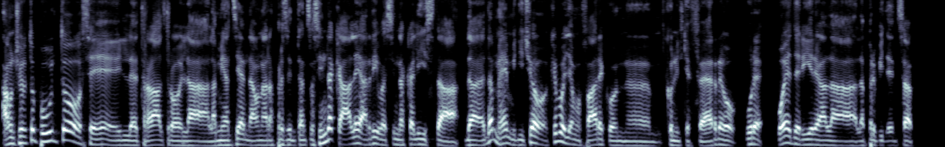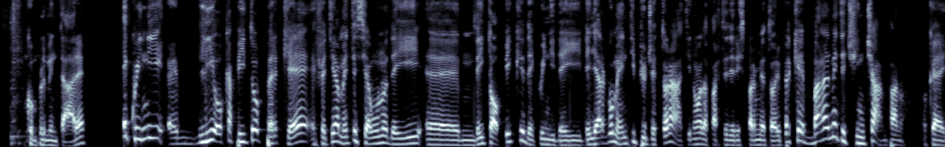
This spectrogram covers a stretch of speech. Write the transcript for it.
a un certo punto, se il, tra l'altro la, la, mia azienda ha una rappresentanza sindacale, arriva il sindacalista da, da me e mi dice, oh, che vogliamo fare con, eh, con il TFR? Oppure vuoi aderire alla, alla previdenza complementare? E quindi eh, lì ho capito perché effettivamente sia uno dei, eh, dei topic, dei, quindi dei, degli argomenti più gettonati no, da parte dei risparmiatori, perché banalmente ci inciampano, ok?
